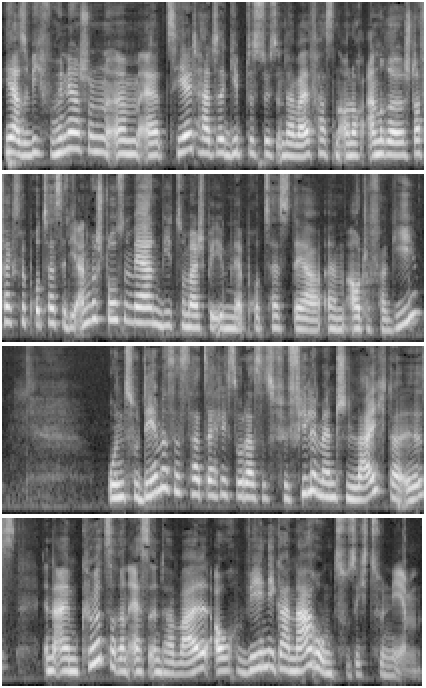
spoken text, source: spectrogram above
Ja, also wie ich vorhin ja schon ähm, erzählt hatte, gibt es durchs Intervallfasten auch noch andere Stoffwechselprozesse, die angestoßen werden, wie zum Beispiel eben der Prozess der ähm, Autophagie. Und zudem ist es tatsächlich so, dass es für viele Menschen leichter ist, in einem kürzeren Essintervall auch weniger Nahrung zu sich zu nehmen.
